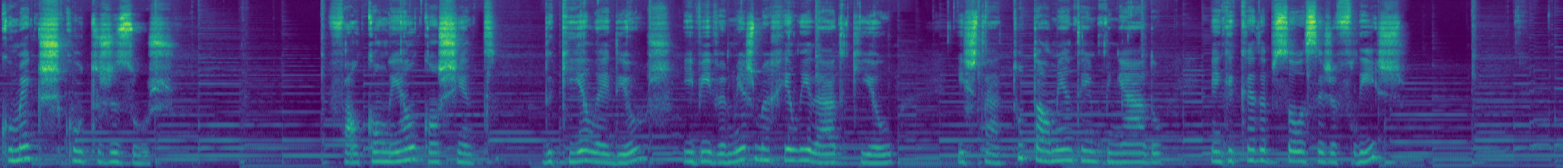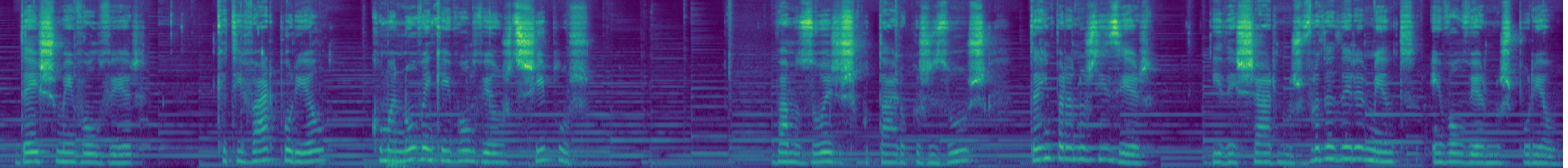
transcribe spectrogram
Como é que escuto Jesus? Falo com Ele consciente de que Ele é Deus e vive a mesma realidade que eu e está totalmente empenhado em que cada pessoa seja feliz? Deixo-me envolver, cativar por Ele como a nuvem que envolveu os discípulos? Vamos hoje escutar o que Jesus tem para nos dizer e deixar-nos verdadeiramente envolver-nos por Ele.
